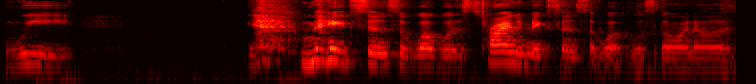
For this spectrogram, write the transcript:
we made sense of what was trying to make sense of what was going on.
